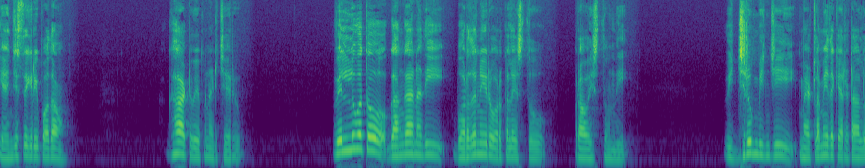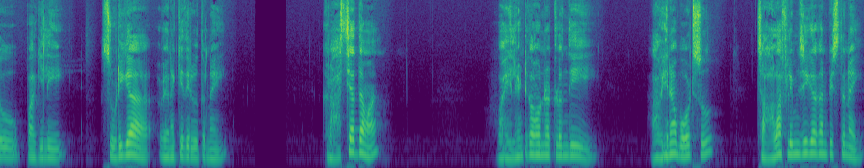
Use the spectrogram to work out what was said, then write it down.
గేంజెస్ దగ్గరికి పోదాం. ఘాట్ వైపు నడిచారు. వెల్లువతో గంగా నది బురద నీరు ఉరకలేస్తూ ప్రవహిస్తుంది. విజృంభించి మెట్ల మీద కెరటాలు పగిలి సుడిగా వెనక్కి తిరుగుతున్నాయి. క్రాస్ చేద్దామా? వైలెంట్గా ఉన్నట్లుంది. అవినా బోట్స్? చాలా ఫ్లిమ్జీగా కనిపిస్తున్నాయి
